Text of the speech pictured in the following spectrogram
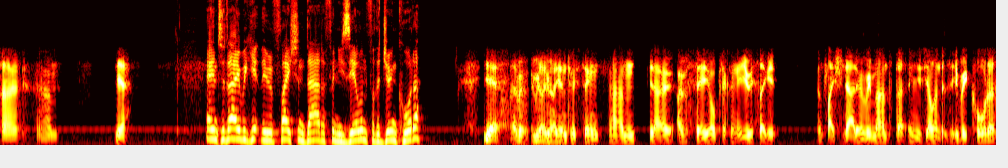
So, um, yeah. And today we get the inflation data for New Zealand for the June quarter. Yes, really, really interesting. Um, you know, overseas or particularly in the US, they get inflation data every month, but in New Zealand it's every quarter,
